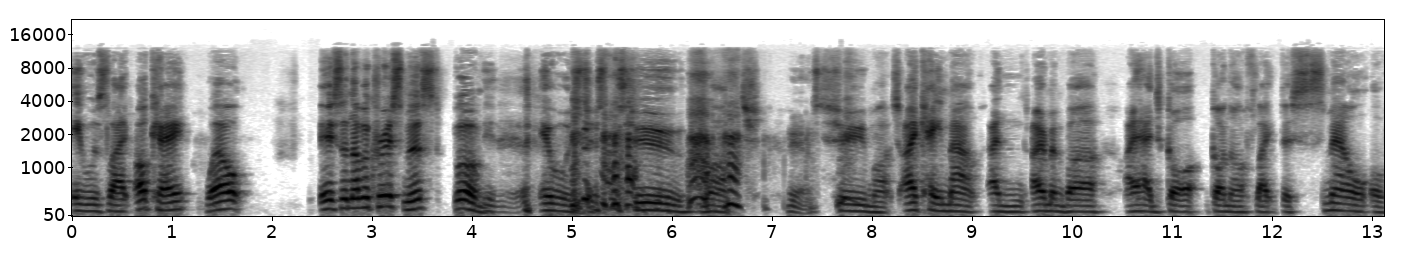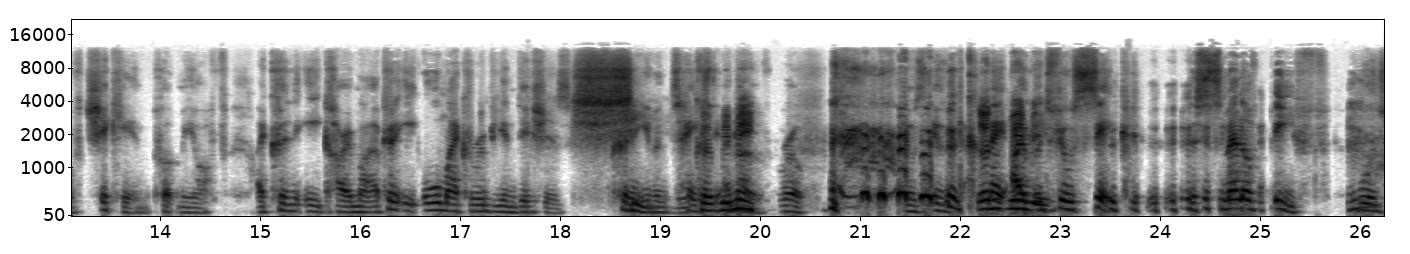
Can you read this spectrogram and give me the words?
It was like okay, well, it's another Christmas. Boom. Yeah. It was just too much. yeah. too much. I came out and I remember I had got gone off like the smell of chicken put me off. I couldn't eat curry mutton. I couldn't eat all my Caribbean dishes. Couldn't even Shit, taste Could it. be me. real. It was, it was Couldn't mate, be I me. would feel sick. The smell of beef was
